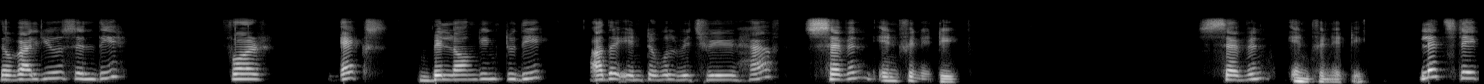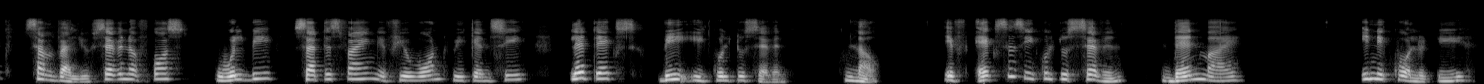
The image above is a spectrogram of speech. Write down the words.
the values in the for x belonging to the other interval which we have 7 infinity. 7 infinity. Let's take some value. 7 of course will be satisfying. If you want, we can see let x be equal to 7. Now, if x is equal to 7, then my inequality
